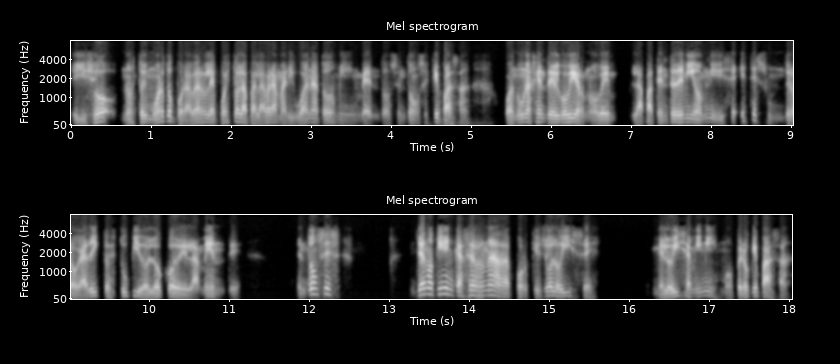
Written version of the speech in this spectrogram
Y yo no estoy muerto por haberle puesto la palabra marihuana a todos mis inventos. Entonces, ¿qué pasa? Cuando un agente del gobierno ve la patente de mi Omni, dice, este es un drogadicto estúpido loco de la mente. Entonces, ya no tienen que hacer nada porque yo lo hice, me lo hice a mí mismo. Pero ¿qué pasa?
